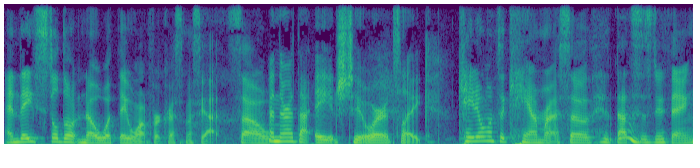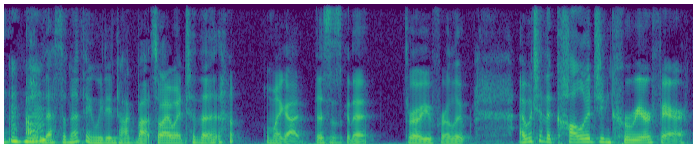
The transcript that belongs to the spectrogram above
and they still don't know what they want for Christmas yet. So And they're at that age too, where it's like, Kato wants a camera, so that's Hmm. his new thing. Mm-hmm. Oh, that's another thing we didn't talk about. So I went to the. Oh my god, this is gonna throw you for a loop. I went to the college and career fair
